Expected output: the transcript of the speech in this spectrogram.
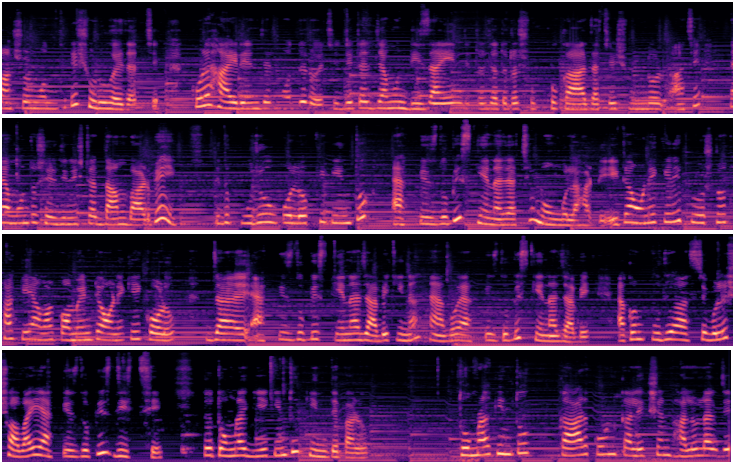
পাঁচশোর মধ্যে থেকে শুরু হয়ে যাচ্ছে। করে হাই রেঞ্জের মধ্যে রয়েছে, যেটা যেমন ডিজাইন যেটা যতটা সূক্ষ্ম কাজ আছে, সুন্দর আছে, তেমন তো সেই জিনিসটার দাম বাড়বেই। কিন্তু পুজো উপলক্ষে কিন্তু এক পিস দু পিস কেনা যাচ্ছে মঙ্গলা হাটে এটা অনেকেরই প্রশ্ন থাকে, আমার কমেন্টে অনেকেই করো, যা এক পিস দু পিস কেনা যাবে কিনা? হ্যাঁ গো, এক পিস দু পিস কেনা যাবে। এখন পুজো আসছে বলে সবাই এক পিস দু পিস দিচ্ছে। তো তোমরা গিয়ে কিন্তু কিনতে পারো। তোমরা কিন্তু কার কোন কালেকশন ভালো লাগছে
